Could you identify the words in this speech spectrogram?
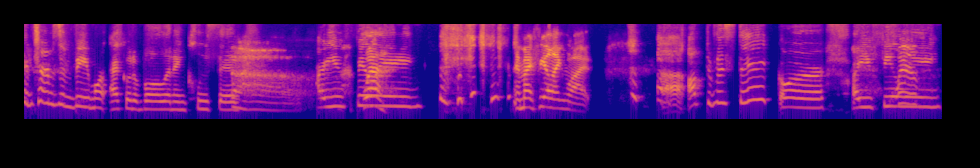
in terms of being more equitable and inclusive are you feeling well, am i feeling what uh, optimistic or are you feeling well,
